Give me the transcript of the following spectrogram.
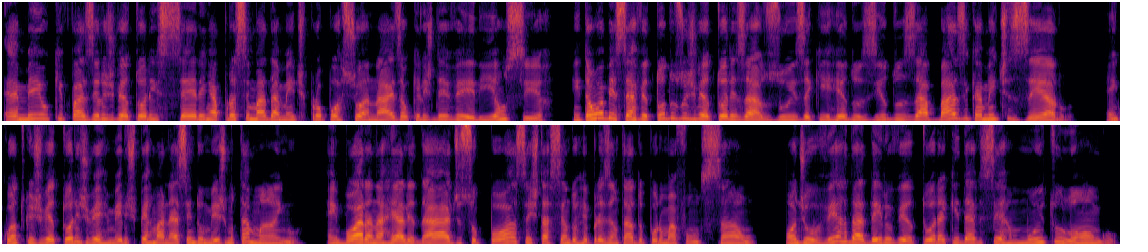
é meio que fazer os vetores serem aproximadamente proporcionais ao que eles deveriam ser. Então, observe todos os vetores azuis aqui reduzidos a basicamente zero, enquanto que os vetores vermelhos permanecem do mesmo tamanho. Embora, na realidade, isso possa estar sendo representado por uma função onde o verdadeiro vetor aqui deve ser muito longo,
